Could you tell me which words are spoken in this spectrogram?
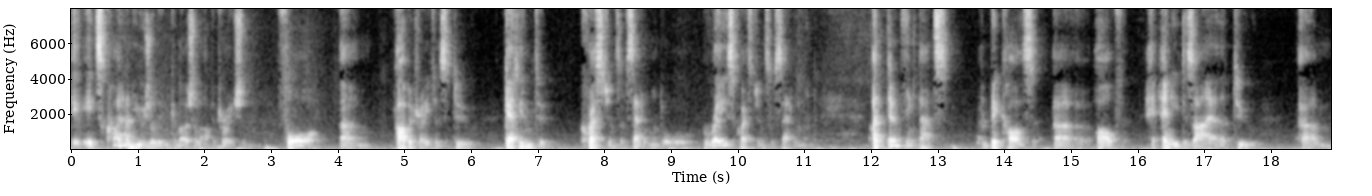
it, it's quite unusual in commercial arbitration for um, arbitrators to get into questions of settlement or raise questions of settlement. I don't think that's because uh, of any desire to um,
